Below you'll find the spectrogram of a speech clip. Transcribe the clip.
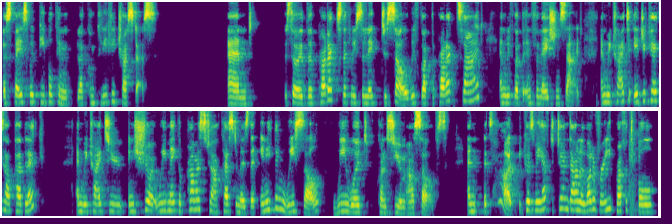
a space where people can like completely trust us. And so the products that we select to sell, we've got the product side and we've got the information side. And we try to educate our public and we try to ensure we make a promise to our customers that anything we sell, we would consume ourselves. And it's hard because we have to turn down a lot of really profitable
